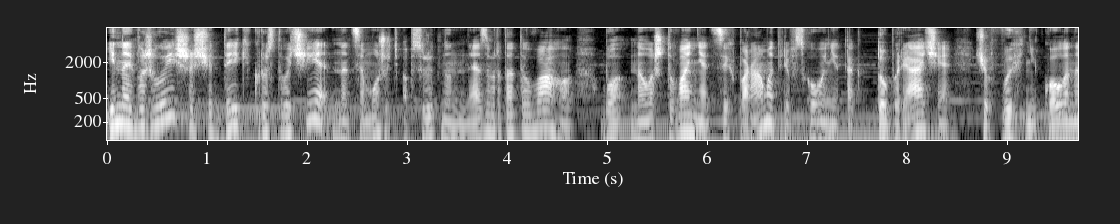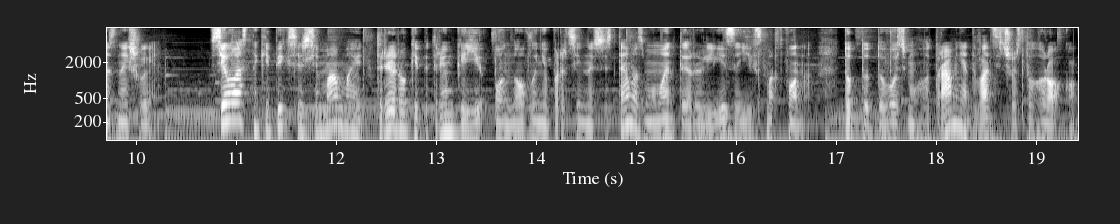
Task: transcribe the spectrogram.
І найважливіше, що деякі користувачі на це можуть абсолютно не звертати увагу, бо налаштування цих параметрів сховані так добряче, щоб ви їх ніколи не знайшли. Всі власники Pixel 7 мають 3 роки підтримки її оновлення операційної системи з моменту релізу їх смартфона, тобто до 8 травня 2026 року,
